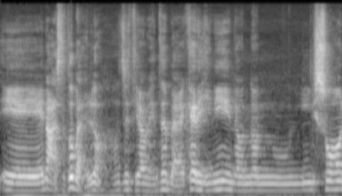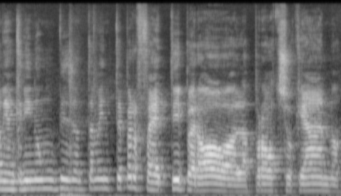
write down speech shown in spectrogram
E no, è stato bello, oggettivamente, beh, carini, non, non- i suoni anche lì non esattamente perfetti, però l'approccio che hanno.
